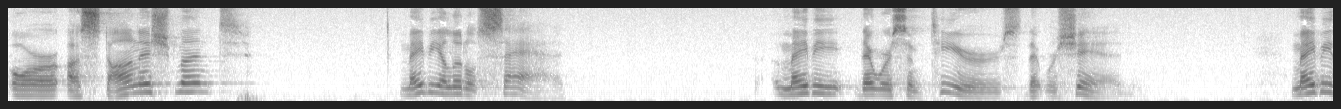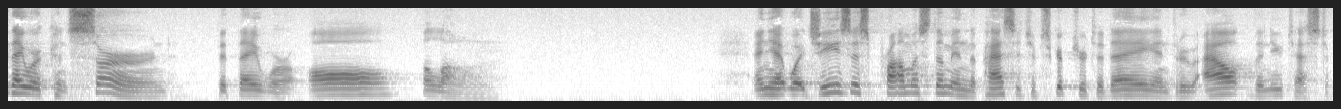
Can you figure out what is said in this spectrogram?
or astonishment, maybe a little sad maybe there were some tears that were shed. Maybe they were concerned that they were all alone. And yet, what Jesus promised them in the passage of Scripture today and throughout the New Testament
